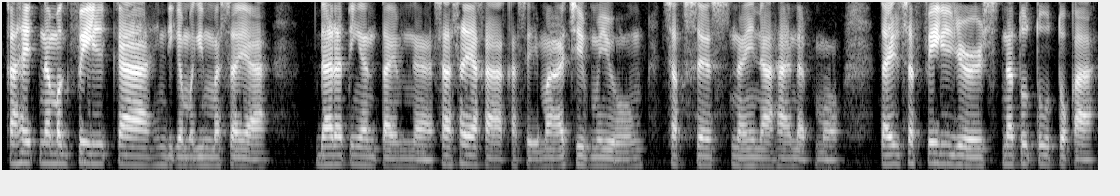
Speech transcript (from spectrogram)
kahit na mag-fail ka, hindi ka maging masaya, darating ang time na sasaya ka kasi ma-achieve mo yung success na hinahanap mo. Dahil sa failures, natututo ka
